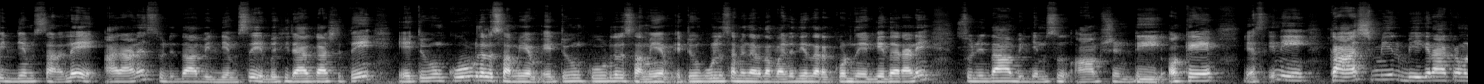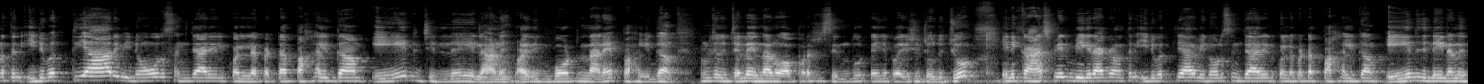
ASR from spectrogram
വില്യംസ് ആണ് അല്ലേ? ആരാണ്? സുനിത വില്യംസ് ബഹിരാകാശത്തെ ഏറ്റവും കൂടുതൽ സമയം ഏറ്റവും കൂടുതൽ സമയം ഏറ്റവും കൂടുതൽ സമയം നടന്ന വനിത എന്ന റെക്കോർഡ് നേടിയത് ആരാണ്? Sunita Williams D. Okay? Yes ഇനി കാശ്മീർ ഭീകരാക്രമണത്തിൽ ഇരുപത്തിയാറ് വിനോദസഞ്ചാരികൾ കൊല്ലപ്പെട്ട പഹൽഗാം ഏത് ജില്ലയിലാണ്? വളരെ ഇമ്പോർട്ടന്റ് ആണ് പഹൽഗാം. നമ്മൾ ചോദിച്ചല്ലോ എന്താണ് ഓപ്പറേഷൻ സിന്ദൂർ കഴിഞ്ഞ പരീക്ഷ ചോദിച്ചു. ഇനി കാശ്മീർ ഭീകരാക്രമണത്തിൽ ഇരുപത്തിയാറ് വിനോദസഞ്ചാരികൾ കൊല്ലപ്പെട്ട പഹൽഗാം ഏത് ജില്ലയിലാണ്?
